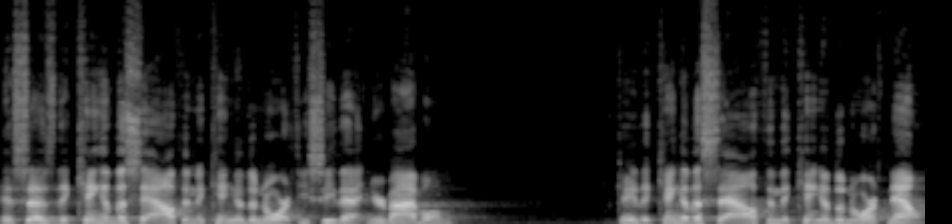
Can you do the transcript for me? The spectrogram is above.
It says the king of the south and the king of the north. You see that in your bible? Okay the king of the south and the king of the north. Now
